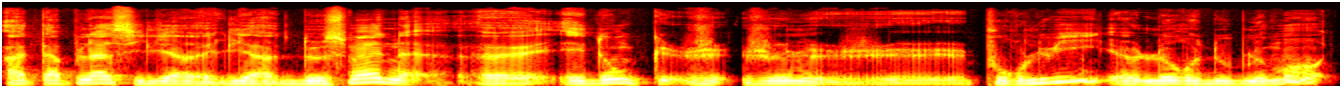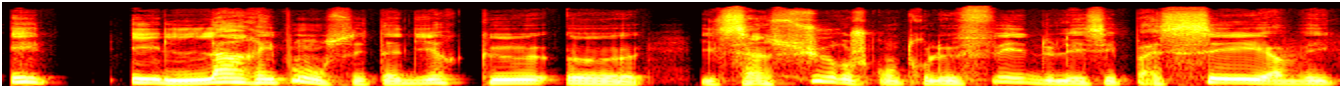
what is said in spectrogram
à, ta place il y a, il y a deux semaines, et donc, pour lui, le redoublement est, est la réponse, c'est-à-dire que il s'insurge contre le fait de laisser passer avec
